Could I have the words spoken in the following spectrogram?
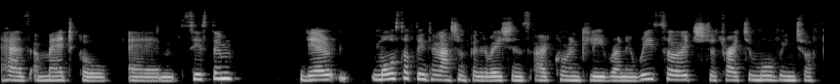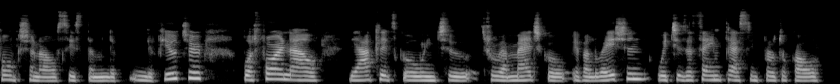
has a medical um, system. There, most of the international federations are currently running research to try to move into a functional system in the, in the future. But for now, the athletes go into through a medical evaluation, which is the same testing protocol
